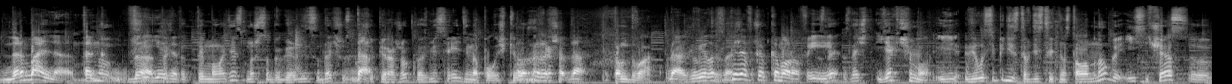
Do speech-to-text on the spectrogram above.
нормально? Так Ну, все да, ездят. так- так ты молодец, можешь собой гордиться дальше. Да. пирожок, возьми средний на полочке. Ну, ладно, хорошо, да. Там два. Да, велосипедов как комаров. И Зна- Значит, я к чему? И велосипедистов действительно стало много, и сейчас э,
